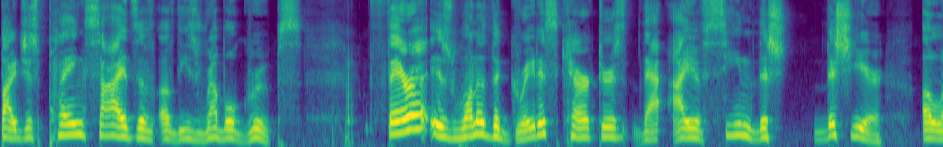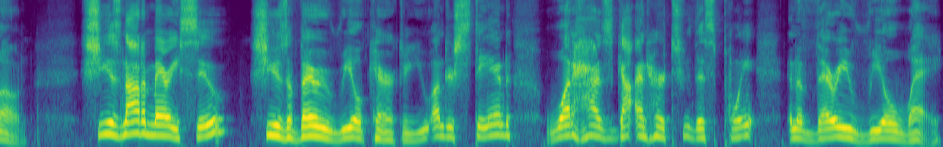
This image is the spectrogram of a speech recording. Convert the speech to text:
by just playing sides of, of these rebel groups. Farah is one of the greatest characters that I have seen this this year alone. She is not a Mary Sue. She is a very real character. You understand what has gotten her to this point in a very real way.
